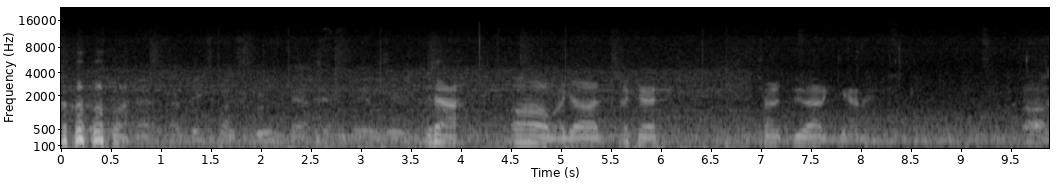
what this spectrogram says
that beats my spoon any day of the week. Yeah. Oh my god. Okay. I'm Trying to do that again. Ugh.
